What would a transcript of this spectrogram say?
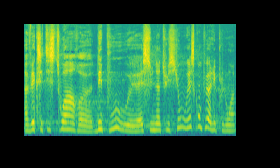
avec cette histoire euh, d'époux. Est-ce une intuition ou est-ce qu'on peut aller plus loin?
